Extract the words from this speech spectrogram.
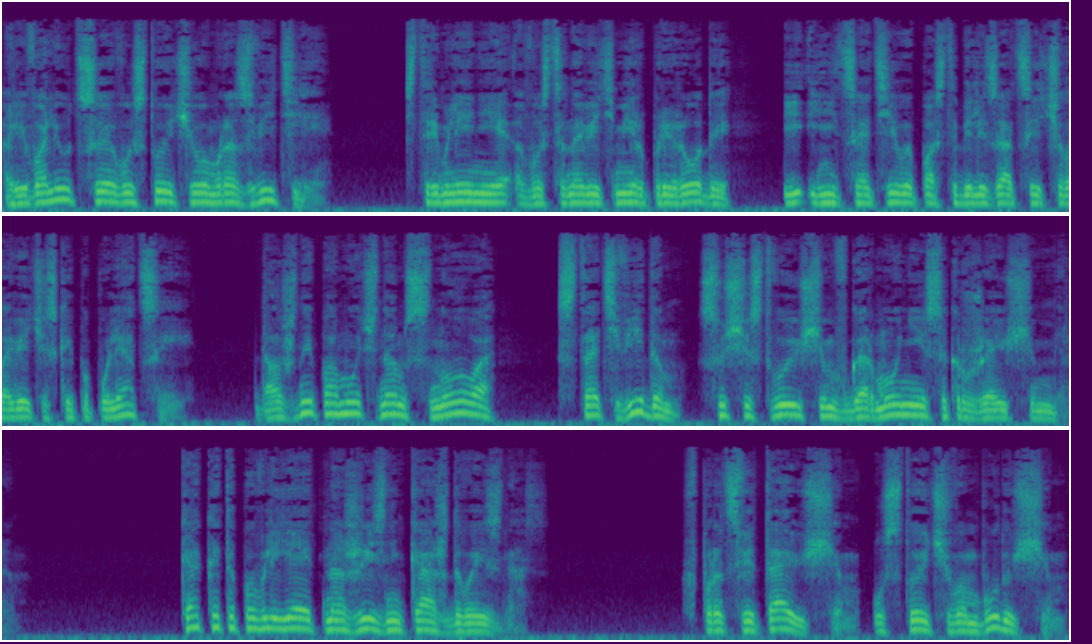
Революция в устойчивом развитии, стремление восстановить мир природы и инициативы по стабилизации человеческой популяции должны помочь нам снова – стать видом, существующим в гармонии с окружающим миром. Как это повлияет на жизнь каждого из нас? В процветающем, устойчивом будущем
